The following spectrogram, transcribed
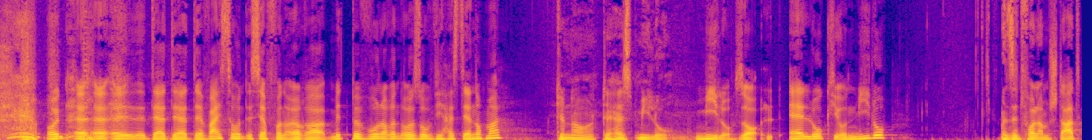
und äh, äh, der, der, der weiße Hund ist ja von eurer Mitbewohnerin oder so. Wie heißt der nochmal? Genau, der heißt Milo. Milo. So, äh, Loki und Milo sind voll am Start.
